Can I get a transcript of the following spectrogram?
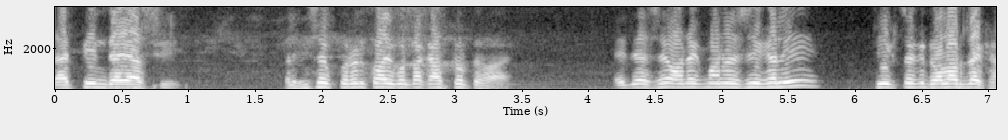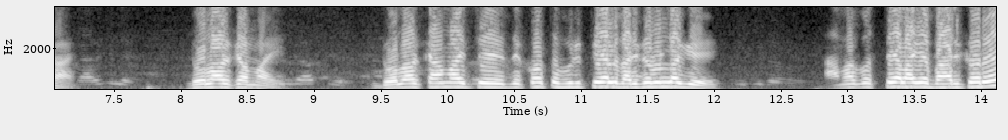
রাত তিনটায় আসি। তাহলে হিসাব করেন কয় ঘণ্টা কাজ করতে হয়। এই দেশে অনেক মানুষই খালি টিকটকে ডলার দেখায়। ডলার কামাই ডলার কামাইতে যে কত ফুটি তেল বাড়ি করুন লাগে? আমাকে তেল আগে বাইর করে,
